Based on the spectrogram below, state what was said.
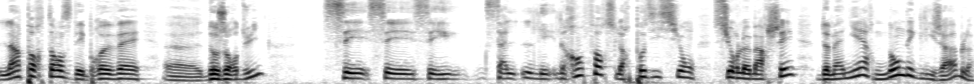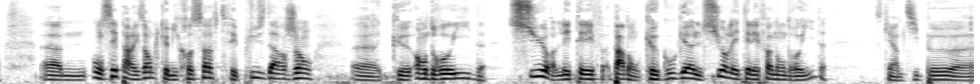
L'importance des brevets euh, d'aujourd'hui, c'est ça les, renforce leur position sur le marché de manière non négligeable. Euh, on sait par exemple que Microsoft fait plus d'argent euh, que Android sur les téléphones, pardon, que Google sur les téléphones Android, ce qui est un petit peu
